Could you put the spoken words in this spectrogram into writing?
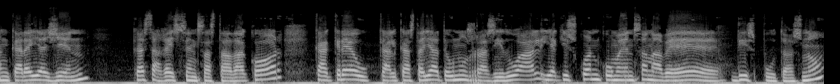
encara hi ha gent que segueix sense estar d'acord, que creu que el castellà té un ús residual i aquí és quan comencen a haver disputes, no?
